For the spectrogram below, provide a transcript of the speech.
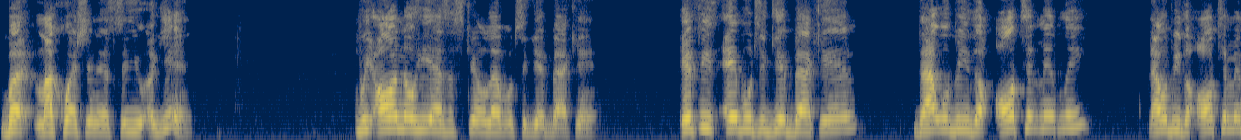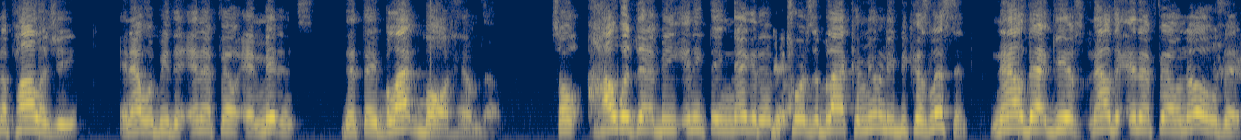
But my question is to you again. We all know he has a skill level to get back in. If he's able to get back in, that would be the ultimately, that would be the ultimate apology, and that would be the NFL admittance that they blackballed him though. So how would that be anything negative yeah. towards the black community? Because listen, now that gives now the NFL knows that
